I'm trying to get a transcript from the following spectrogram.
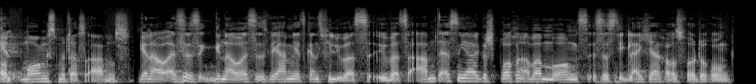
ob morgens, mittags, abends. Genau, es ist, genau, es ist, wir haben jetzt ganz viel übers, übers Abendessen ja gesprochen, aber morgens ist es die gleiche Herausforderung.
